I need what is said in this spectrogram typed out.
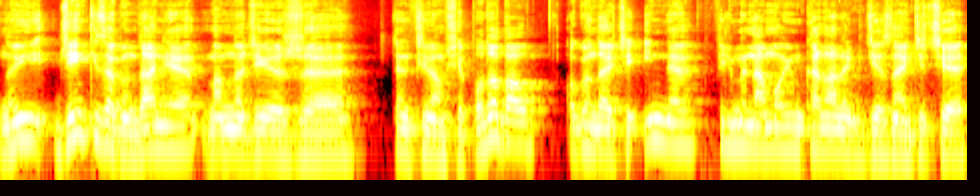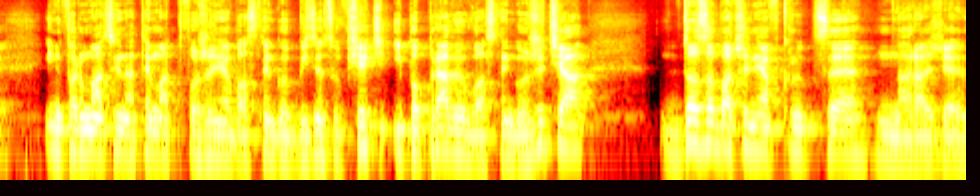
No i dzięki za oglądanie. Mam nadzieję, że ten film Wam się podobał. Oglądajcie inne filmy na moim kanale, gdzie znajdziecie informacje na temat tworzenia własnego biznesu w sieci i poprawy własnego życia. Do zobaczenia wkrótce. Na razie.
